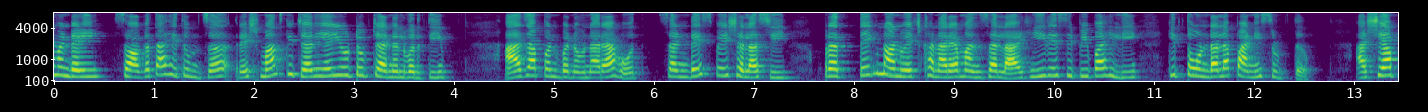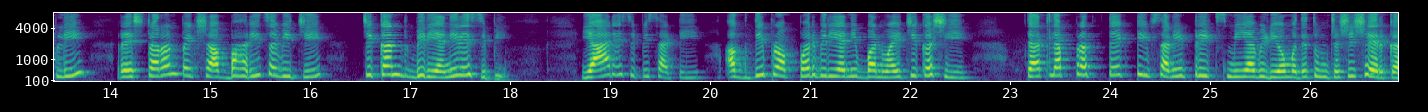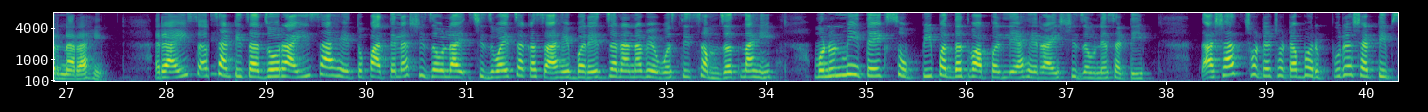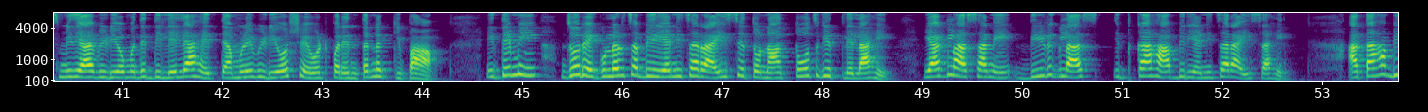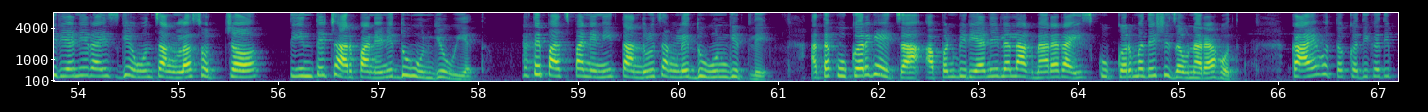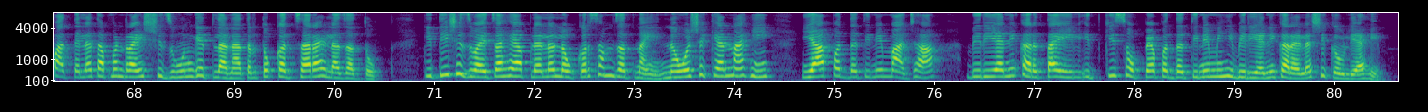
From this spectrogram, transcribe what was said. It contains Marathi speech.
नमस्कार मंडळी स्वागत आहे तुमचं रेश्माज किचन या यूट्यूब चॅनलवरती आज आपण बनवणार आहोत संडे स्पेशल अशी. प्रत्येक नॉनव्हेज खाणाऱ्या माणसाला ही रेसिपी पाहिली की तोंडाला पाणी सुटतं. अशी आपली रेस्टॉरंटपेक्षा भारी चवीची चिकन बिर्याणी रेसिपी या रेसिपीसाठी अगदी प्रॉपर बिर्याणी बनवायची कशी? त्यातल्या प्रत्येक टिप्स आणि ट्रिक्स मी या व्हिडिओमध्ये तुमच्याशी शेअर करणार आहे. राईससाठीचा जो राईस आहे तो पातेला शिजवला शिजवायचा कसा आहे बरेच जणांना व्यवस्थित समजत नाही. म्हणून मी इथे एक सोपी पद्धत वापरली आहे राईस शिजवण्यासाठी. अशाच छोट्या छोट्या भरपूर अशा टिप्स मी या व्हिडिओमध्ये दिलेल्या आहेत. त्यामुळे व्हिडिओ शेवटपर्यंत नक्की पहा. इथे मी जो रेग्युलरचा बिर्याणीचा राईस येतो ना तोच घेतलेला आहे. या ग्लासाने दीड ग्लास इतका हा बिर्याणीचा राईस आहे. आता हा बिर्याणी राईस घेऊन चांगला स्वच्छ तीन ते चार पाण्याने धुवून घेऊयात. चार ते पाच पाण्याने तांदूळ चांगले धुवून घेतले. आता कुकर घ्यायचा. आपण बिर्याणीला लागणारा राईस कुकरमध्ये शिजवणार आहोत. काय होतं? कधी कधी पातेल्यात आपण राईस शिजवून घेतला ना तर तो कच्चा राहिला जातो. किती शिजवायचा हे आपल्याला लवकर समजत नाही. नवशिक्यांनाही या पद्धतीने माझ्या बिर्याणी करता येईल. इतकी सोप्या पद्धतीने मी ही बिर्याणी करायला शिकवली आहे.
